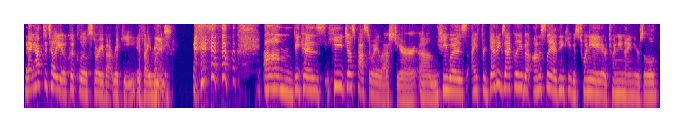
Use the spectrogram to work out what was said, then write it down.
but I have to tell you a quick little story about Ricky, if I may. Um, because he just passed away last year. Um, he was, I forget exactly, but honestly, I think he was 28 or 29 years old.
